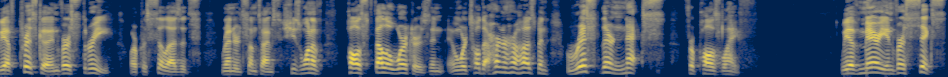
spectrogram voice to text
We have Prisca in verse 3, or Priscilla as it's rendered sometimes. She's one of Paul's fellow workers, and, and we're told that her and her husband risked their necks for Paul's life. We have Mary in verse 6,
